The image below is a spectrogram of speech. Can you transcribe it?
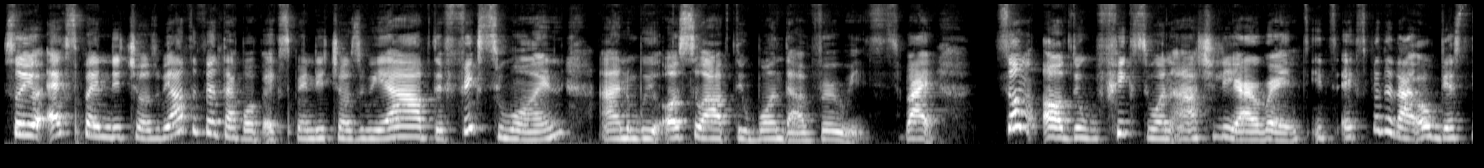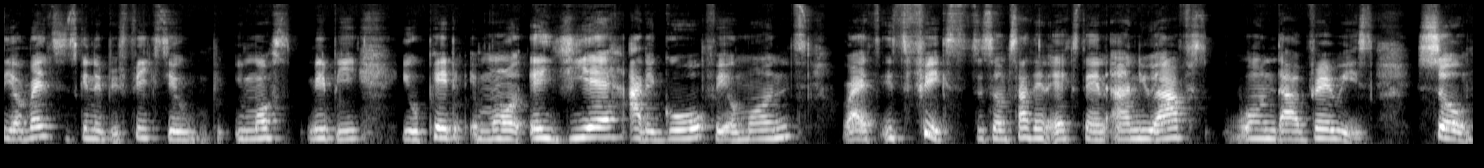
So your expenditures, we have different type of expenditures. We have the fixed one, and we also have the one that varies, right? some of the fixed one actually are rent. It's expected that obviously your rent is going to be fixed. You you must maybe you paid a more a year at a go for your month, right? It's fixed to some certain extent, and you have one that varies. So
